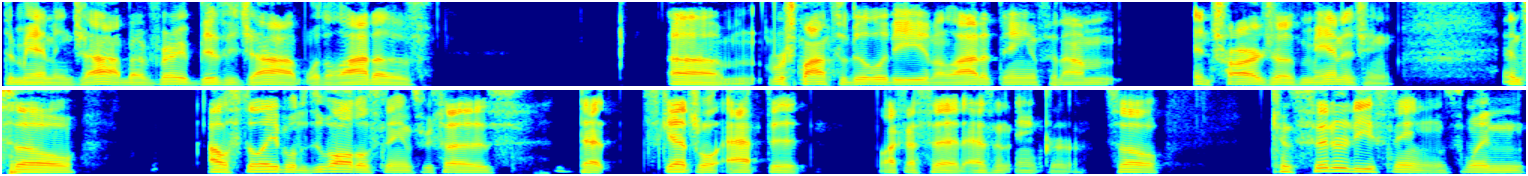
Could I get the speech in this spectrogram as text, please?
demanding job, a very busy job with a lot of um, responsibility and a lot of things that I'm in charge of managing. And so I was still able to do all those things because that schedule acted like I said, as an anchor. So consider these things when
